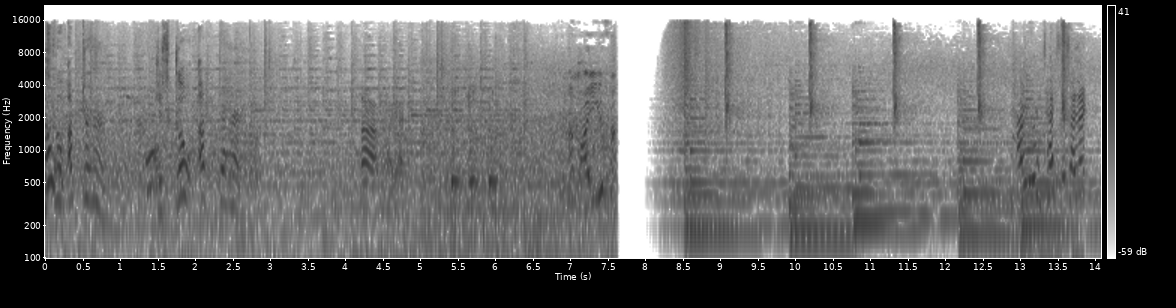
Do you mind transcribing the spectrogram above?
Just go up to her. Just go up to her. Oh my god. Um, are you from? How are you in Texas? I don't.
